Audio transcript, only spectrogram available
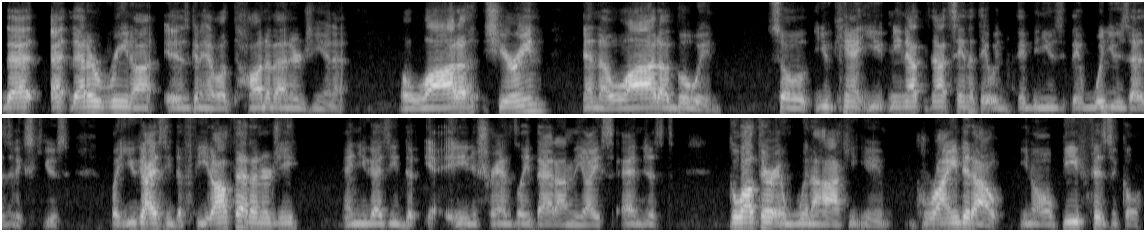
that that arena is gonna have a ton of energy in it, a lot of cheering and a lot of booing. So you can't. You I mean not not saying that they would they've been using they would use that as an excuse, but you guys need to feed off that energy, and you guys need to you need to translate that on the ice and just go out there and win a hockey game, grind it out. You know, be physical,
